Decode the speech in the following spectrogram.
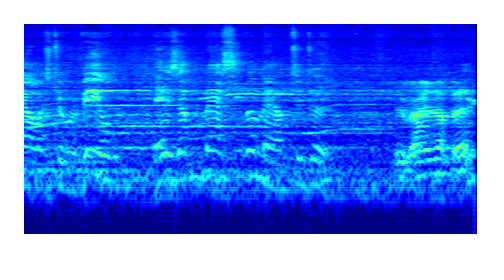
hours to reveal, there's a massive amount to do. Is it raining up there?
